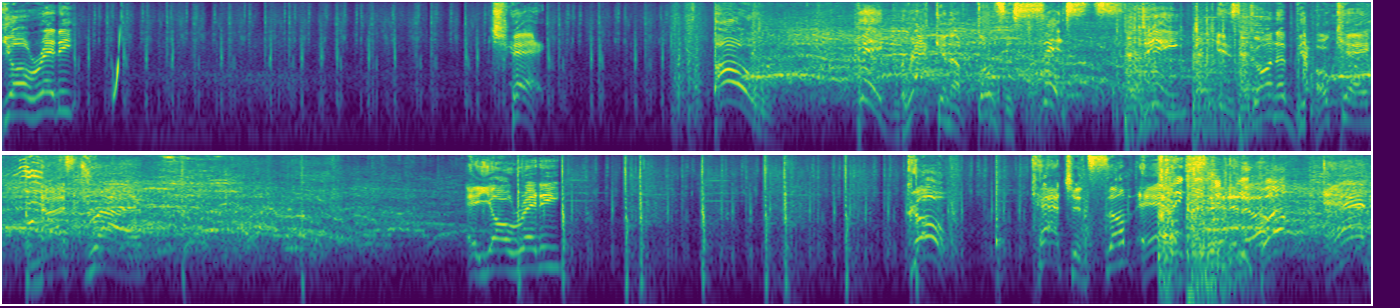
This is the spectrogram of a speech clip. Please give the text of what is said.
Y'all ready? Check. Oh! Big racking up those assists. D is gonna be... Okay, nice drive. Hey, y'all ready? Go! Catching some air, set it up, up? and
